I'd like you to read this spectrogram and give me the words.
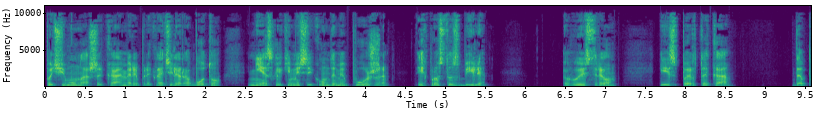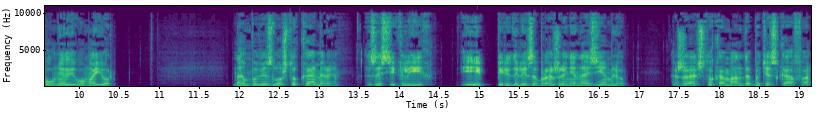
почему наши камеры прекратили работу несколькими секундами позже. Их просто сбили. Выстрелом из ПРТК, дополнил его майор. Нам повезло, что камеры засекли их и передали изображение на землю. Жаль, что команда батискафа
